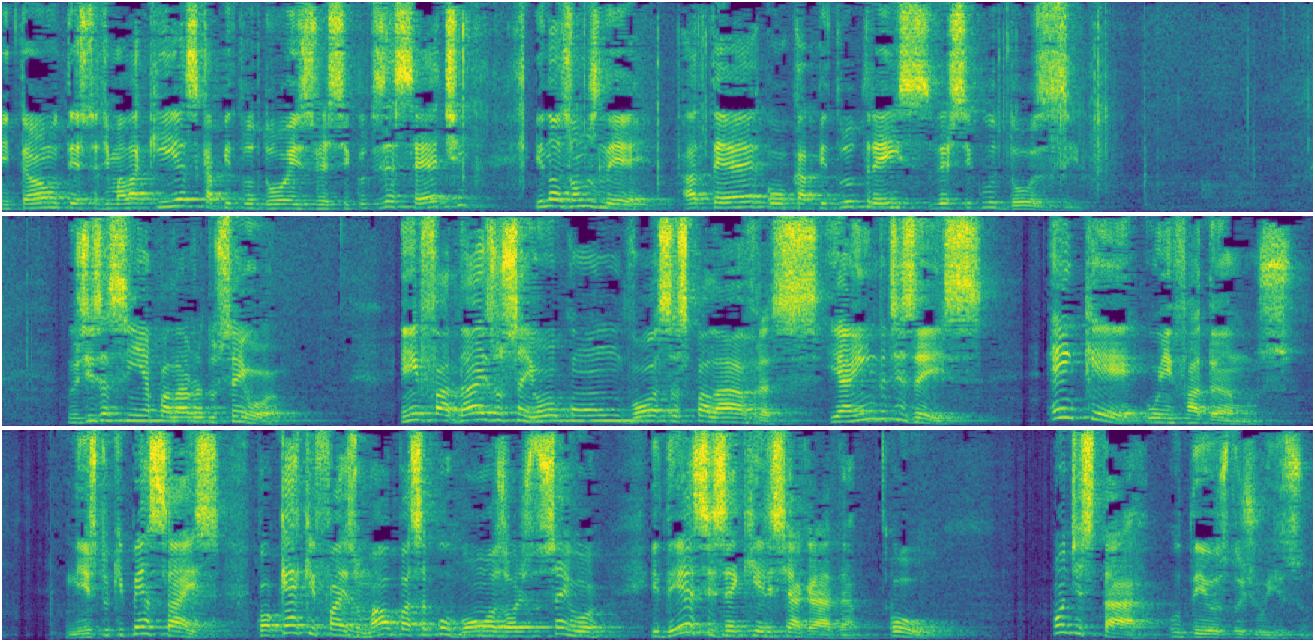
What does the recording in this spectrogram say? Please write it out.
Então, o texto é de Malaquias, capítulo 2, versículo 17, e nós vamos ler até o capítulo 3, versículo 12. Nos diz assim a palavra do Senhor: Enfadais o Senhor com vossas palavras, e ainda dizeis: Em que o enfadamos? Nisto que pensais: qualquer que faz o mal passa por bom aos olhos do Senhor, e desses é que ele se agrada. Ou, onde está o Deus do juízo?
